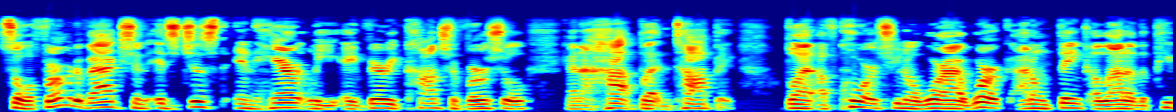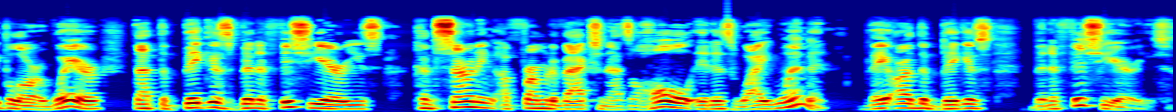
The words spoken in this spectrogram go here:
So affirmative action, it's just inherently a very controversial and a hot button topic. But of course, you know, where I work, I don't think a lot of the people are aware that the biggest beneficiaries concerning affirmative action as a whole, it is white women. They are the biggest beneficiaries.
